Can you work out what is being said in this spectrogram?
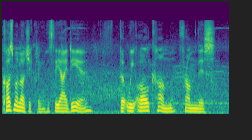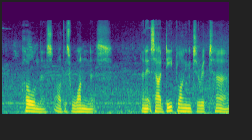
Cosmologically, it's the idea that we all come from this wholeness or this oneness, and it's our deep longing to return,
